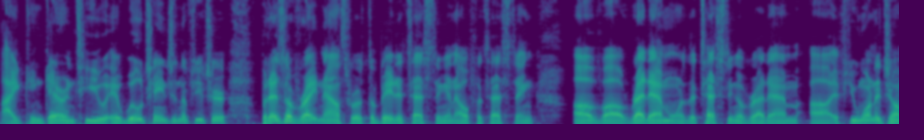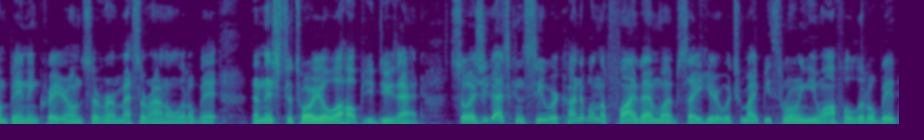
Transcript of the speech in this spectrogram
I can guarantee you it will change in the future. But as of right now, throughout the beta testing and alpha testing of uh, M or the testing of RedM, uh, if you want to jump in and create your own server and mess around a little bit, then this tutorial will help you do that. So as you guys can see, we're kind of on the FiveM website here, which might be throwing you off a little bit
